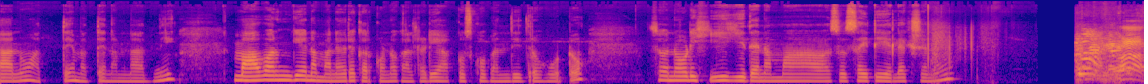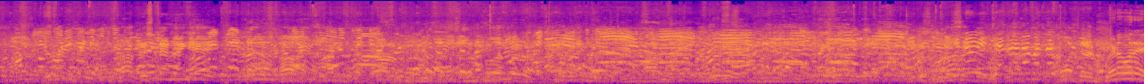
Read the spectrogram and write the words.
ನಾನು, ಅತ್ತೆ ಮತ್ತು ನಮ್ಮ ನಾದಿನಿ. ಮಾವನಿಗೆ ನಮ್ಮ ಮನೆಯವರೇ ಕರ್ಕೊಂಡೋಗಿ ಆಲ್ರೆಡಿ ಹಾಕಿಸ್ಕೊ ಬಂದಿದ್ದರು ಓಟು ಸೊ ನೋಡಿ ಹೀಗಿದೆ ನಮ್ಮ ಸೊಸೈಟಿ ಎಲೆಕ್ಷನು ಮೇಡಮ್ ಅವರೇ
